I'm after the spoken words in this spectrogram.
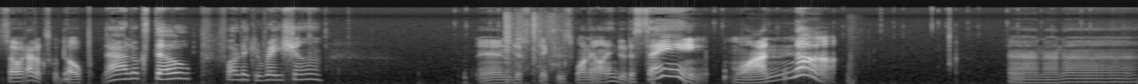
So that looks dope. That looks dope for decoration. And just take this one out and do the same. Why not? Da na na,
